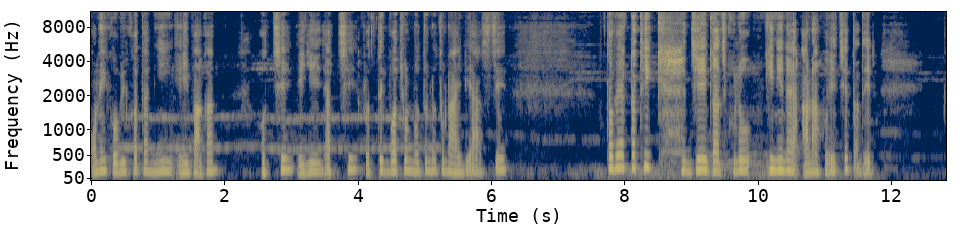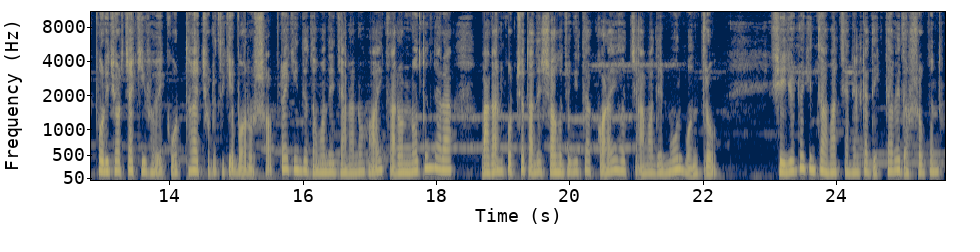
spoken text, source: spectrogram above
অনেক অভিজ্ঞতা নিয়েই এই বাগান হচ্ছে, এগিয়ে যাচ্ছে। প্রত্যেক বছর নতুন নতুন আইডিয়া আসছে। তবে একটা ঠিক যে গাছগুলো কিনে নেয় আনা হয়েছে, তাদের পরিচর্যা কীভাবে করতে হয়, ছোট থেকে বড় সবটাই কিন্তু তোমাদের জানানো হয়। কারণ নতুন যারা বাগান করছ, তাদের সহযোগিতা করাই হচ্ছে আমাদের মূল মন্ত্র। সেই জন্য কিন্তু আমার চ্যানেলটা দেখতে হবে দর্শক বন্ধু,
